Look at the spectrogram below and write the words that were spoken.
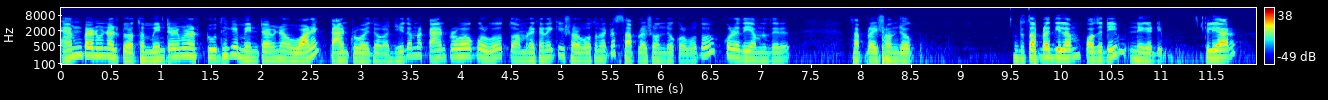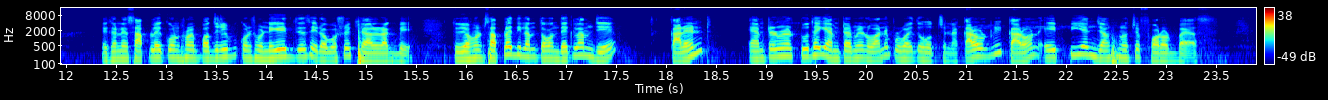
এম টার্মিনাল টু অর্থাৎ মেন টার্মিনাল টু থেকে মেন টার্মিনাল ওয়ানে কারেন্ট প্রবাহিত করা যেহেতু আমরা কারেন্ট প্রবাহ করব, তো আমরা এখানে কি সর্বপ্রথম একটা সাপ্লাই সংযোগ করব। তো করে দিই আমাদের সাপ্লাই সংযোগ। তো সাপ্লাই দিলাম পজিটিভ নেগেটিভ ক্লিয়ার এখানে সাপ্লাই কোন সময় পজিটিভ কোন সময় নেগেটিভ দিতেছে, এটা অবশ্যই খেয়াল রাখবে। তো যখন সাপ্লাই দিলাম, তখন দেখলাম যে কারেন্ট এম টার্মিনাল টু থেকে এম টার্মিনাল ওয়ানে প্রবাহিত হচ্ছে না। কারণ কি? কারণ এই পিএন জাংশন হচ্ছে ফরওয়ার্ড বায়াস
